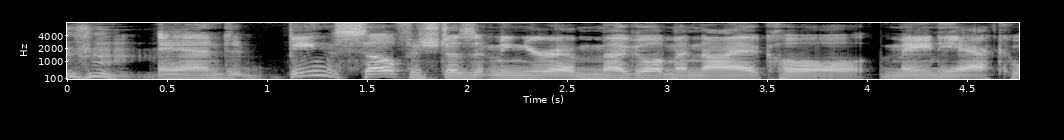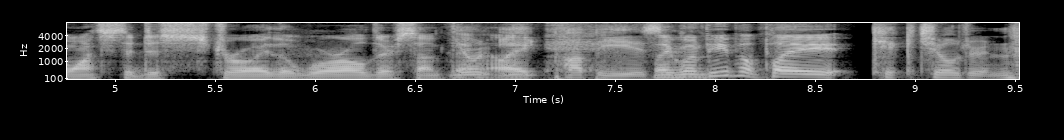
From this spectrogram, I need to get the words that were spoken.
Mhm. And being selfish doesn't mean you're a megalomaniacal maniac who wants to destroy the world or something. Like puppies. like when people play kick children.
